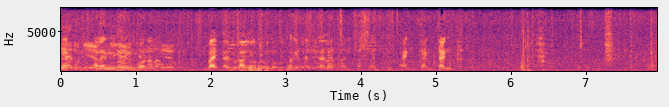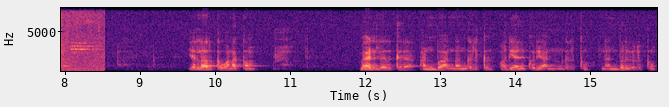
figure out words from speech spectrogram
ஏறு நீ ஏறு நீ ஏறு பாய் எல்லாருக்கும் வணக்கம். மேடையில் இருக்கிற அன்பு அண்ணன்களுக்கும் மரியாதைக்குரிய அண்ணன்களுக்கும் நண்பர்களுக்கும்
